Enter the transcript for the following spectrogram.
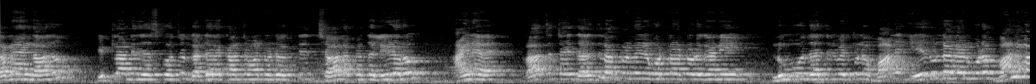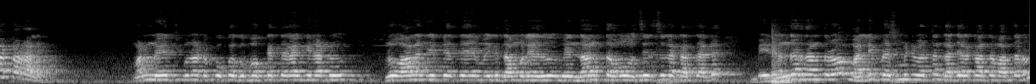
నిర్ణయం కాదు. ఇట్లాంటివి చేసుకోవచ్చు. గద్దెల కాంతం అటువంటి వ్యక్తి చాలా పెద్ద లీడరు. ఆయన రాష్ట్ర దళితుల హక్కులనే కొట్లాడతాడు కానీ నువ్వు దళితులు పెట్టుకున్న వాళ్ళకి ఏది ఉన్నా కానీ కూడా వాళ్ళు మాట్లాడాలి. మనం నేర్చుకున్నట్టు కుక్కకు బొక్కెత్త కంకినట్టు నువ్వు వాళ్ళని తిట్టేస్తే మీకు దమ్ము లేదు మేము దంతము సిరిసిల్ల కత్త అంటే మీరందరు దంతరో మళ్ళీ ప్రెస్ మీట్ పెడతాం గజ్జల కాంతం వస్తారు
